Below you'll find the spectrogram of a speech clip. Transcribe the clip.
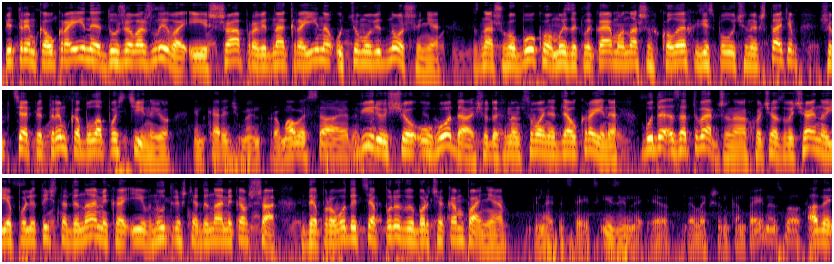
Підтримка України дуже важлива, і США – провідна країна у цьому відношенні. З нашого боку, ми закликаємо наших колег зі Сполучених Штатів, щоб ця підтримка була постійною. Вірю, що угода щодо фінансування для України буде затверджена. Хоча, звичайно, є політична динаміка і внутрішня динаміка в США, де проводиться передвиборча кампанія. United States is in the uh, election campaign as well. Other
